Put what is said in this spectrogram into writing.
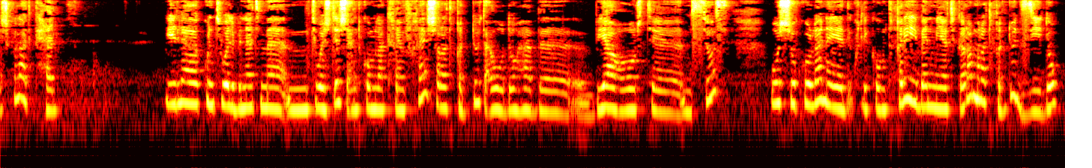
شكلاط كحل. إلا كنتو البنات ما متواجداش عندكم لا كريم فريش راه تقدو تعوضوها بياغورت مسوس والشوكولا انايا قلت لكم تقريبا 100 غرام راه تقدو تزيدوا آه،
